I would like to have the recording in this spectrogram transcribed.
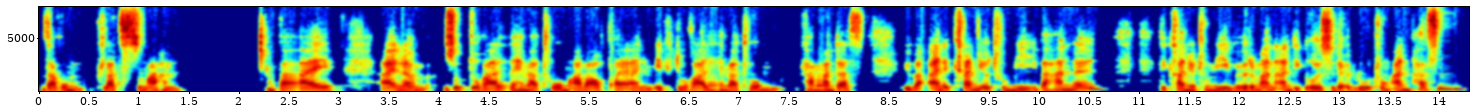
darum, Platz zu machen. Bei einem Subduralhämatom, aber auch bei einem Epiduralhämatom kann man das über eine Kraniotomie behandeln. Die Kraniotomie würde man an die Größe der Blutung anpassen.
